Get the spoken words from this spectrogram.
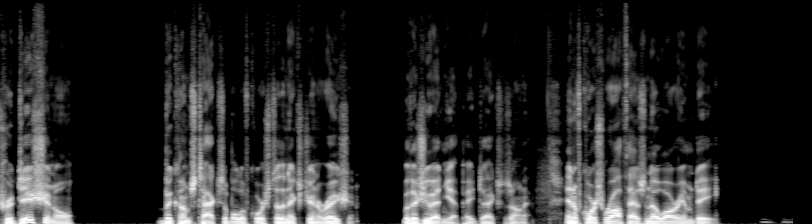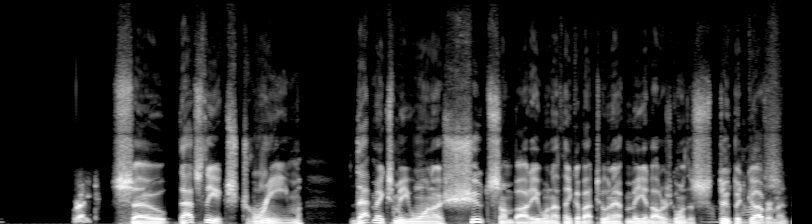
traditional becomes taxable, of course, to the next generation because you hadn't yet paid taxes on it. And of course, Roth has no RMD. Mm-hmm. Right. So that's the extreme. That makes me want to shoot somebody when I think about two and a half million dollars going to the oh stupid government.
